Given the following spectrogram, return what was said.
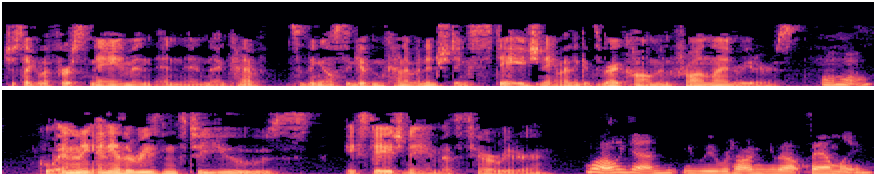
just like the first name and, and, and that kind of something else to give them kind of an interesting stage name. I think it's very common for online readers. hmm Cool. Any, any other reasons to use a stage name as a tarot reader? Well, again, we were talking about family,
